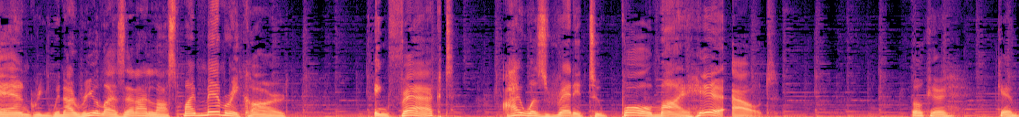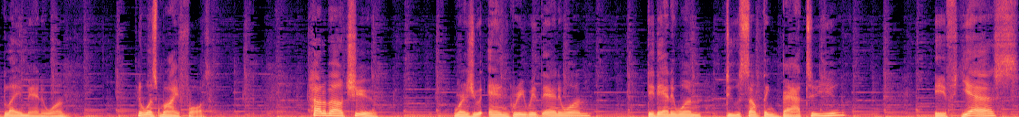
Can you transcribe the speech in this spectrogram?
angry when I realized that I lost my memory card. In fact, I was ready to pull my hair out. Okay, can't blame anyone. It was my fault. How about you? Were you angry with anyone? Did anyone do something bad to you? If yes,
